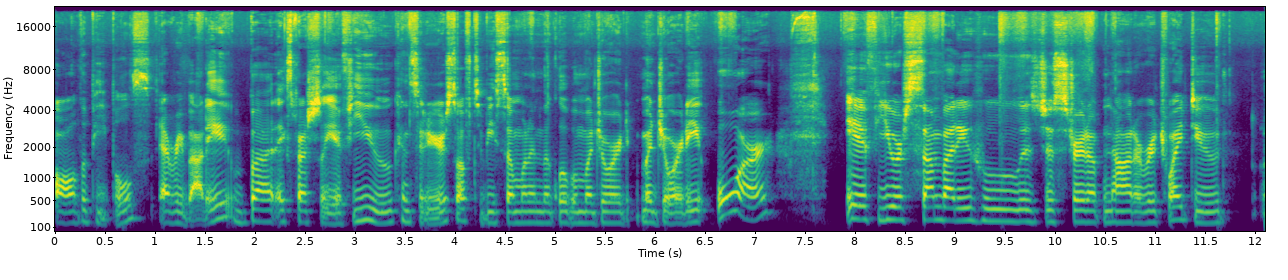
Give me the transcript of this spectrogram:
all the peoples, everybody, but especially if you consider yourself to be someone in the global majority, majority or if you're somebody who is just straight up not a rich white dude,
